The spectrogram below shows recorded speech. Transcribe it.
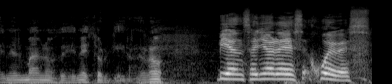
en el manos de Néstor Kirchner. ¿no? Bien, señores, jueves.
